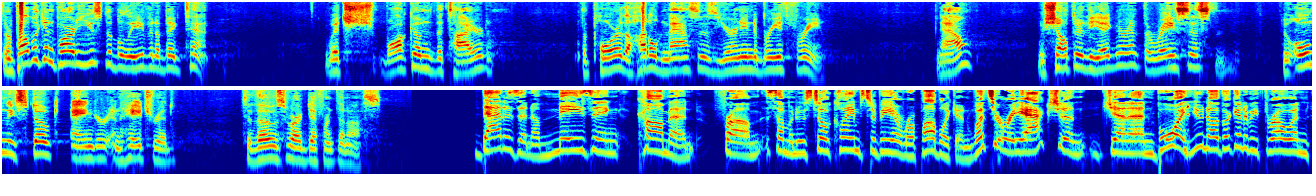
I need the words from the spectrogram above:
The Republican Party used to believe in a big tent, which welcomed the tired, the poor, the huddled masses yearning to breathe free. Now, we shelter the ignorant, the racist, who only stoke anger and hatred to those who are different than us. That is an amazing comment from someone who still claims to be a Republican. What's your reaction, Jenna? And boy, you know they're going to be throwing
